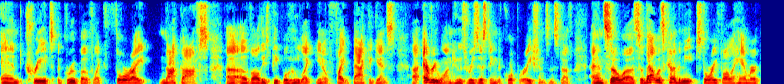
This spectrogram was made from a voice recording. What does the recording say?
and creates a group of like Thorite knockoffs uh, of all these people who like, you know, fight back against uh, everyone who's resisting the corporations and stuff. And so, uh, so that was kind of a neat story, Follow Hammer.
